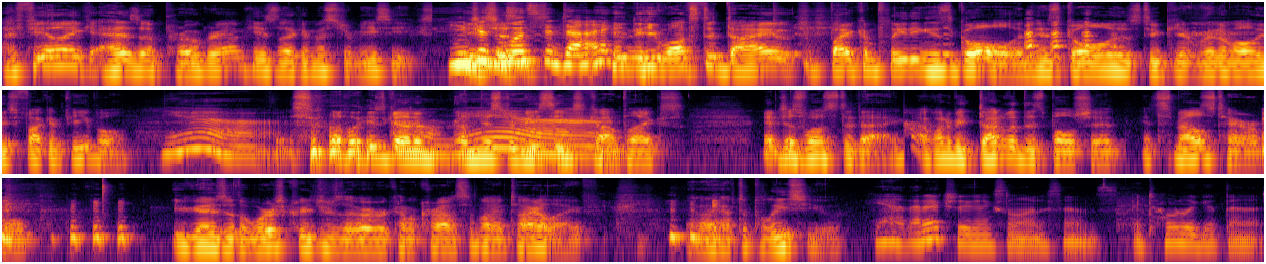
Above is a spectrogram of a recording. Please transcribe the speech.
I feel like as a program, he's like a Mr. Meeseeks. He He's just, wants to die. He, he wants to die by completing his goal, and his goal is to get rid of all these fucking people. Yeah. So he's got a, Oh, a Mr. Meeseeks complex and just wants to die. I want to be done with this bullshit. It smells terrible. you guys are the worst creatures I've ever come across in my entire life, and I have to police you. Yeah, that actually makes a lot of sense. I totally get that.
